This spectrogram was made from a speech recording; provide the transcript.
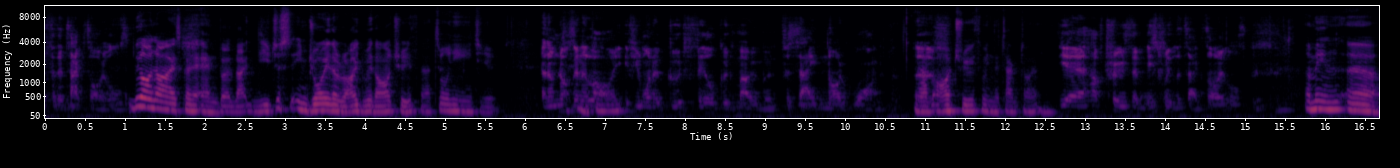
For the tag titles. we all know how it's gonna end, but like, you just enjoy the ride with R Truth. That's all you need to do. And I'm not going to lie, if you want a good feel good moment for, say, night one, Have R Truth win the tag title. yeah, have Truth and Miz win the tag titles. I mean, uh,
